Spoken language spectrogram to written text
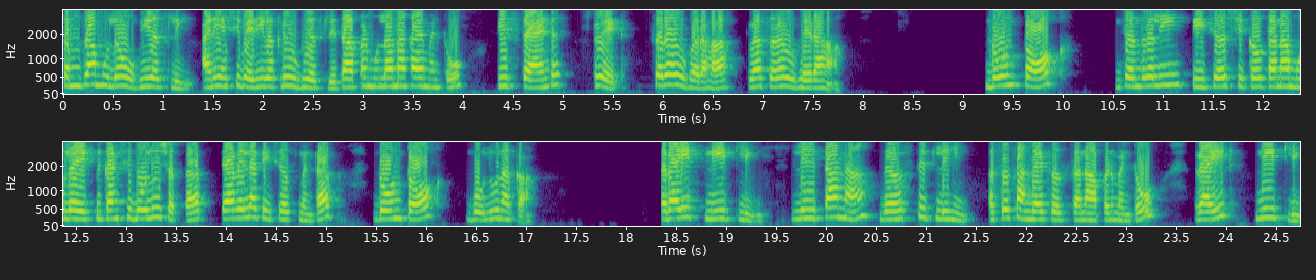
समजा मुलं उभी असली आणि अशी वेडीवाकडी उभी असली तर आपण मुलांना काय म्हणतो? की स्टँड स्ट्रेट सरळ उभं राहा किंवा सरळ उभे राहा. डोंट टॉक जनरली टीचर्स शिकवताना मुलं एकमेकांशी बोलू शकतात. त्यावेळेला टीचर्स म्हणतात डोंट टॉक बोलू नका. राईट नीटली लिहिताना व्यवस्थित लिही असं सांगायचं असताना आपण म्हणतो राईट नीटली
